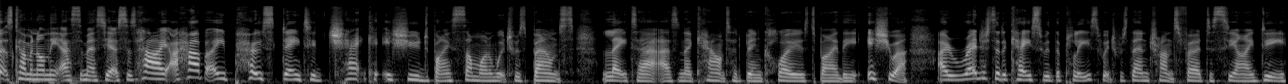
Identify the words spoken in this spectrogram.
That's coming on the SMS. Yeah, it says, Hi, I have a post dated check issued by someone which was bounced later as an account had been closed by the issuer. I registered a case with the police, which was then transferred to CID.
